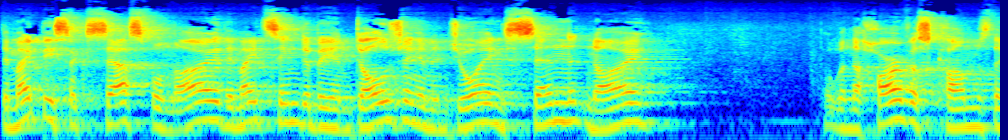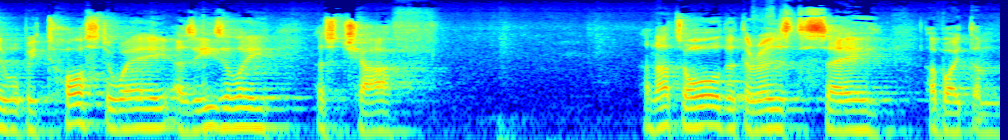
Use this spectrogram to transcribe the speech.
they might be successful now, they might seem to be indulging and enjoying sin now, but when the harvest comes, they will be tossed away as easily as chaff. And that's all that there is to say about them.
